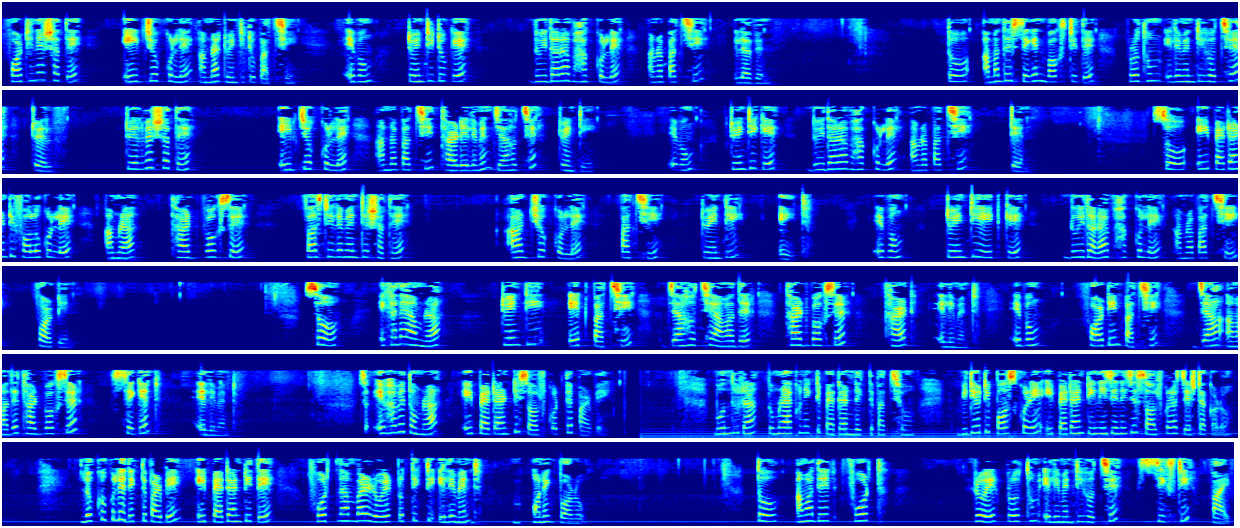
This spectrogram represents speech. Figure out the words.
ফরটিনের সাথে এইট যোগ করলে আমরা টোয়েন্টি টু পাচ্ছি। এবং টোয়েন্টি টুকে দুই দ্বারা ভাগ করলে আমরা পাচ্ছি ইলেভেন তো আমাদের সেকেন্ড বক্সটিতে প্রথম এলিমেন্টটি হচ্ছে টুয়েলভ টুয়েলভের সাথে এইট যোগ করলে আমরা পাচ্ছি থার্ড এলিমেন্ট যা হচ্ছে টোয়েন্টি এবং টোয়েন্টিকে দুই দ্বারা ভাগ করলে আমরা পাচ্ছি টেন সো এই প্যাটার্নটি ফলো করলে আমরা থার্ড বক্সে ফার্স্ট এলিমেন্টের সাথে আট যোগ করলে পাচ্ছি টোয়েন্টি এইট এবং টোয়েন্টি এইটকে দুই দ্বারা ভাগ করলে আমরা পাচ্ছি ফরটিন সো এখানে আমরা টোয়েন্টি এইট পাচ্ছি, যা হচ্ছে আমাদের থার্ড বক্সের থার্ড এলিমেন্ট এবং ফরটিন পাচ্ছি, যা আমাদের থার্ড বক্সের সেকেন্ড এলিমেন্ট সো এভাবে তোমরা এই প্যাটার্নটি সলভ করতে পারবে। বন্ধুরা, তোমরা এখন একটি প্যাটার্ন দেখতে পাচ্ছ। ভিডিওটি পজ করে এই প্যাটার্নটি নিজে নিজে সলভ করার চেষ্টা করো। লক্ষ্য করলে দেখতে পারবে, এই প্যাটার্নটিতে ফোর্থ নাম্বার রো এর প্রত্যেকটি এলিমেন্ট অনেক বড়। তো, আমাদের ফোর্থ রো এর প্রথম এলিমেন্টটি হচ্ছে সিক্সটি ফাইভ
